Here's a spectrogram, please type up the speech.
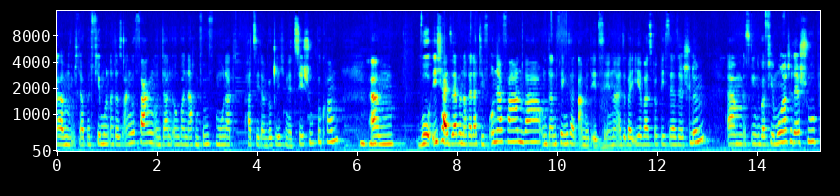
Ähm, ich glaube, mit vier Monaten hat das angefangen und dann irgendwann nach dem fünften Monat hat sie dann wirklich einen C-Schub bekommen. Mhm. Ähm, wo ich halt selber noch relativ unerfahren war und dann fing es halt an mit EC. Ne? Also bei ihr war es wirklich sehr, sehr schlimm. Ähm, es ging über vier Monate der Schub.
